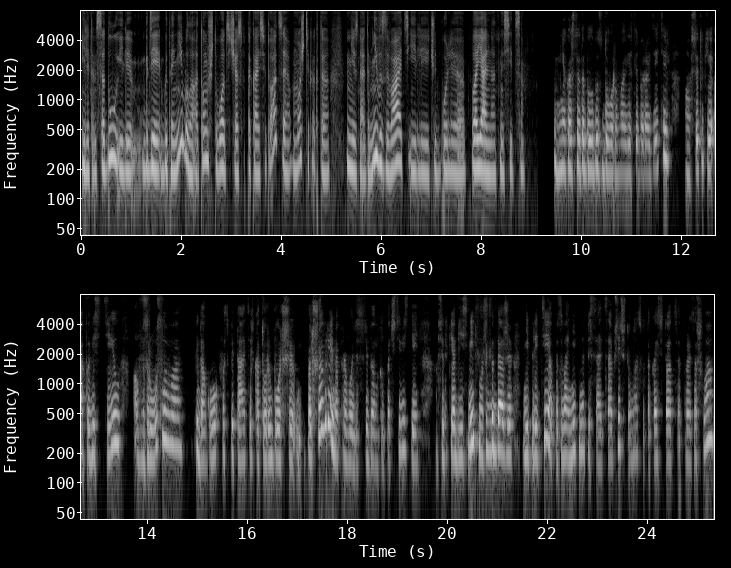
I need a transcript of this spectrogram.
или там в саду или где бы то ни было о том, что вот сейчас вот такая ситуация, можете как-то, не знаю, там не вызывать или чуть более лояльно относиться? Мне кажется, это было бы здорово, если бы родитель а, все-таки оповестил а, взрослого, педагог, воспитатель, который больше, большое время проводит с ребенком, почти весь день, а все-таки объяснить, может быть, даже не прийти, а позвонить, написать, сообщить, что у нас вот такая ситуация произошла,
